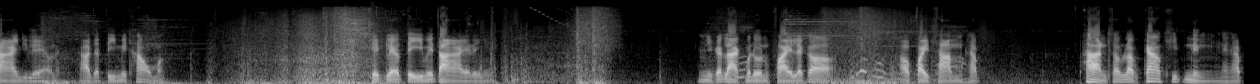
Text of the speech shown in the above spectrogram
ตายอยู่แล้วนะอาจจะตีไม่เข้ามั้ง เช็คแล้วตีไม่ตายอะไรเงี้ยนี่ก็ลากมาโดนไฟแล้วก็เอาไฟซ้ำครับ ผ่านสำหรับ9ขีดหนึ่งนะครับ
